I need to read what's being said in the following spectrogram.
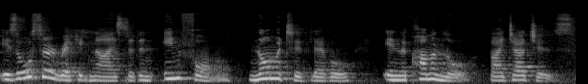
is also recognised at an informal, normative level in the common law by judges.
